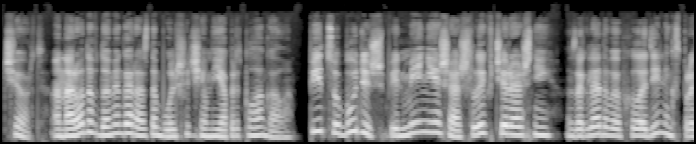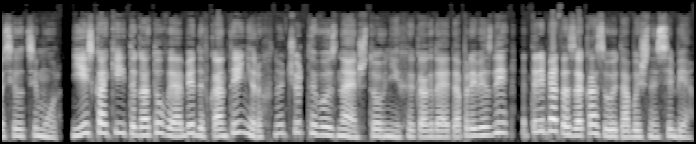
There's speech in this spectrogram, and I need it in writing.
Черт, а народа в доме гораздо больше, чем я предполагала. «Пиццу будешь? Пельмени, шашлык вчерашний?» Заглядывая в холодильник, спросил Тимур. «Есть какие-то готовые обеды в контейнерах, но черт его знает, что в них и когда это привезли. Это ребята заказывают обычно себе»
